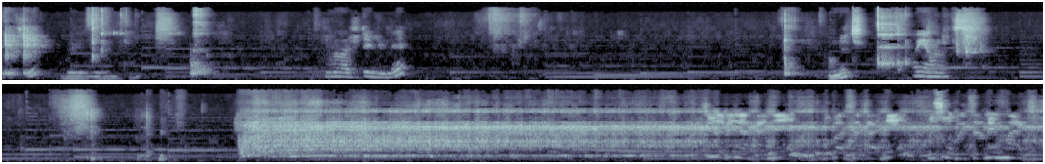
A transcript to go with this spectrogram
petit. Je vais rajouter du lait. On mixe oui, on mixe. Si vous avez de la cannelle, vous pouvez la cannelle, aussi on va faire même maquis.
